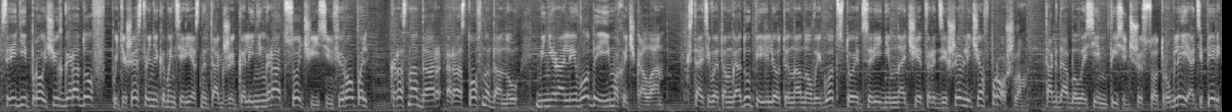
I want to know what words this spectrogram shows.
Среди прочих городов путешественникам интересны также Калининград, Сочи и Симферополь, Краснодар, Ростов-на-Дону, Минеральные воды и Махачкала. Кстати, в этом году перелеты на Новый год стоят в среднем на четверть дешевле, чем в прошлом. Тогда было 7600 рублей, а теперь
